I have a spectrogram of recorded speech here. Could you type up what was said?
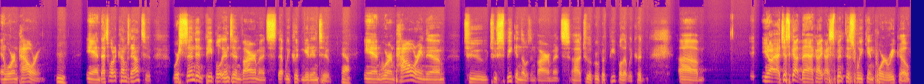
and we're empowering, Mm. and that's what it comes down to. We're sending people into environments that we couldn't get into, Yeah. and we're empowering them to to speak in those environments uh, to a group of people that we couldn't. Um, you know, I just got back. I, I spent this week in Puerto Rico,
